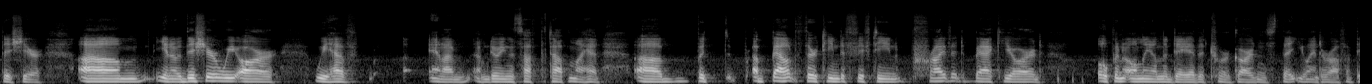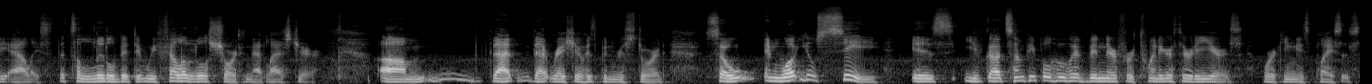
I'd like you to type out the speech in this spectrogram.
this year. Um, you know, this year we are we have and I'm, I'm doing this off the top of my head, uh, but about 13 to 15 private backyard open only on the day of the tour gardens that you enter off of the alleys. That's a little bit, we fell a little short in that last year. Um, that, that ratio has been restored. So, and what you'll see is you've got some people who have been there for 20 or 30 years working these places.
